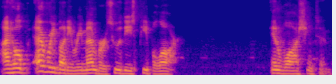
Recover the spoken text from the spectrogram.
I hope everybody remembers who these people are in Washington.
